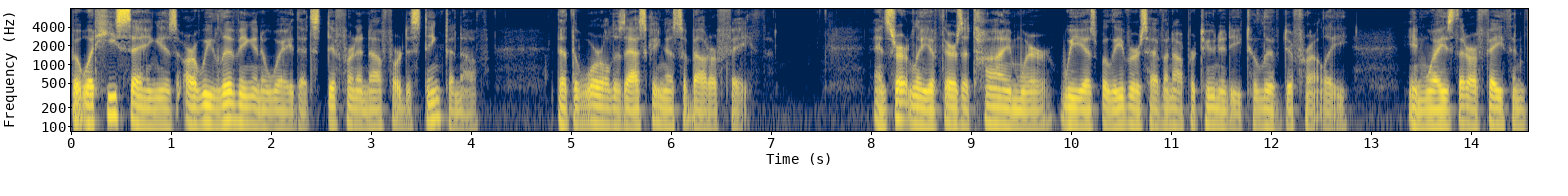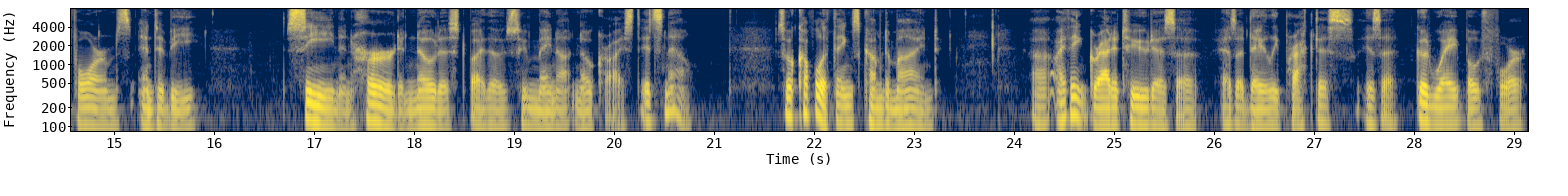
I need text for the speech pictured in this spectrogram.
But what he's saying is, are we living in a way that's different enough or distinct enough that the world is asking us about our faith? And certainly, if there's a time where we as believers have an opportunity to live differently in ways that our faith informs and to be seen and heard and noticed by those who may not know Christ. It's now. So a couple of things come to mind. Uh, I think gratitude as a as a daily practice is a good way both for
